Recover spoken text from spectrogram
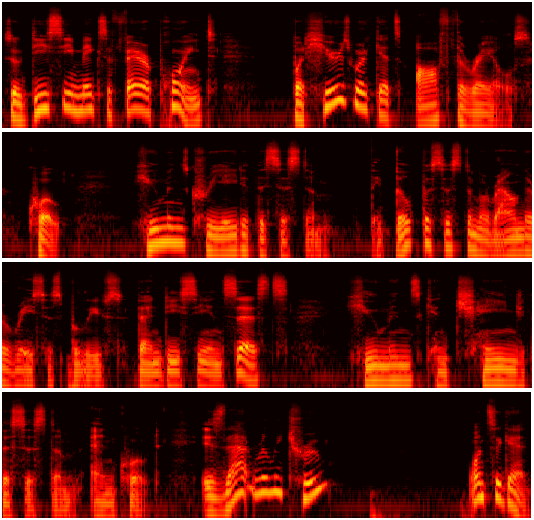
So DC makes a fair point, but here's where it gets off the rails. Quote, Humans created the system. They built the system around their racist beliefs. Then DC insists humans can change the system, end quote. Is that really true? Once again,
